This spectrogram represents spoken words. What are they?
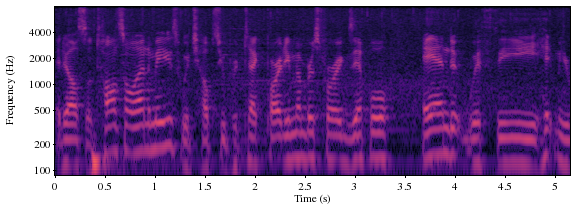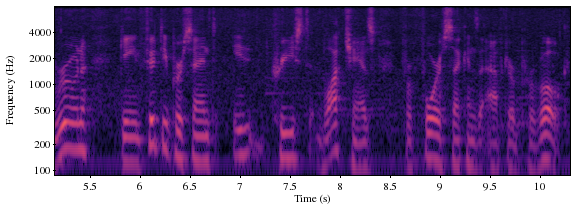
it also taunts all enemies, which helps you protect party members, for example, and with the Hit Me rune, gain 50% increased block chance for 4 seconds after provoke.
